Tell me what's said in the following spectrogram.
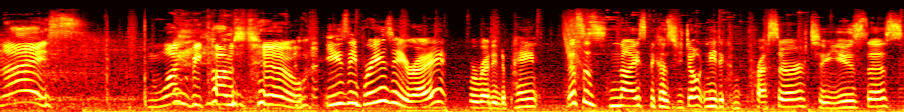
Nice. And one becomes two. Easy breezy, right? We're ready to paint. This is nice because you don't need a compressor to use this.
